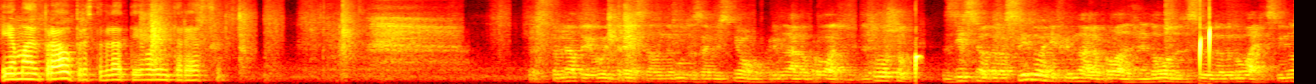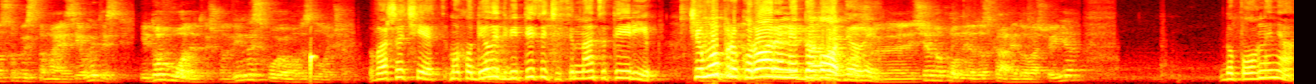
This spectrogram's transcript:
я маю право представляти його інтереси. Представляти його інтереси, але не бути замість нього в кримінальному провадженні. Для того, щоб здійснювати розслідування кримінального провадження, доводити свою невинуватість, він особисто має з'явитись і доводити, що він не скоював злочин. Ваша честь, ми ходили 2017 рік. Чому прокурори не Я доводили? перепрошую, Ще доповнення до скарги до вашої є? Доповнення?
